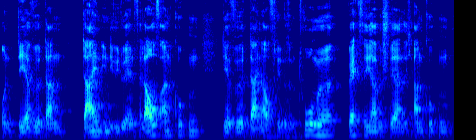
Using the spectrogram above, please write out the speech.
und der wird dann deinen individuellen Verlauf angucken, der wird deine auftretenden Symptome, Wechseljahrbeschwerden sich angucken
